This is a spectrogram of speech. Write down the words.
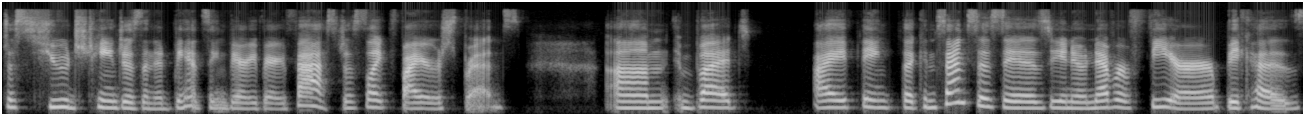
just huge changes and advancing very, very fast, just like fire spreads. Um, but I think the consensus is, you know, never fear because,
